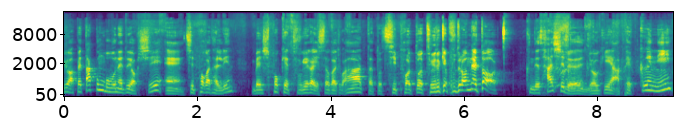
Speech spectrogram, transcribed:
요 앞에 딱꿍 부분에도 역시 예, 지퍼가 달린 메쉬 포켓 두 개가 있어가지고 아따 또 지퍼 또 더럽게 부드럽네 또! 근데 사실은 여기 앞에 끈이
